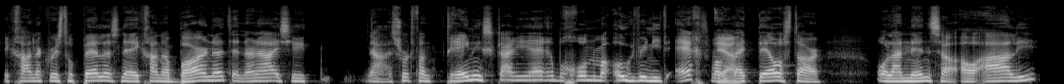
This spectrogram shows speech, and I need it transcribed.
Ik ga naar Crystal Palace. Nee, ik ga naar Barnet. En daarna is hij ja, een soort van trainingscarrière begonnen, maar ook weer niet echt. Want Ja. bij Telstar, Olanensa Al Ali,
